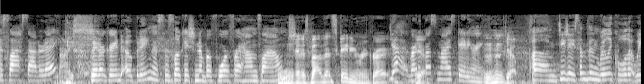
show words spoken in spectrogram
this last Saturday. Nice. We had our grand opening. This is location number four for Hounds Lounge. Mm -hmm. And it's by that skating rink, right? Yeah, right yeah. across from the ice skating rink. Mm -hmm. Yeah. Um, DJ, something really cool that we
